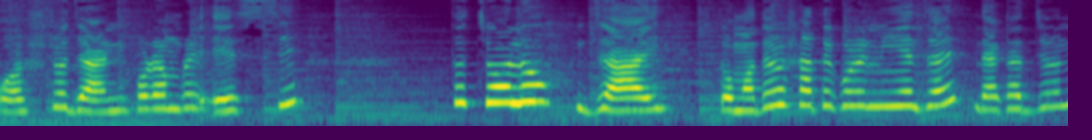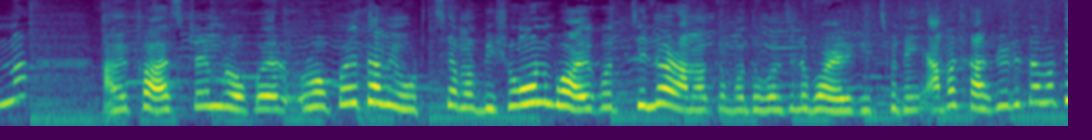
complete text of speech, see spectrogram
কষ্ট জার্নি করে আমরা এসছি। তো চলো যাই, তোমাদেরও সাথে করে নিয়ে যাই দেখার জন্য। আমি ফার্স্ট টাইম রোপওয়ে তো আমি উঠছি, আমার ভীষণ ভয় করছিল আর আমাকে মতো বলছিল, ভয়ের কিছু নেই। আমার শাশুড়ি তো আমাকে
